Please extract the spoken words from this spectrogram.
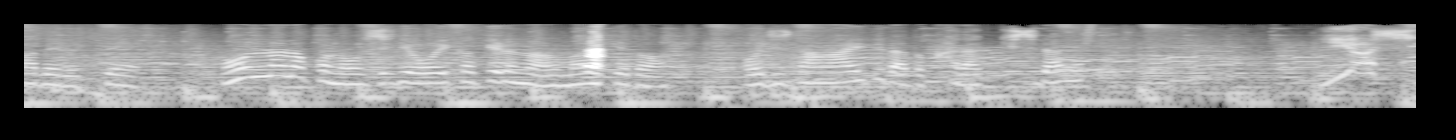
インガーベルって女の子のお尻を追いかけるのはうまいけどおじさん相手だとからっきしだね。よし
